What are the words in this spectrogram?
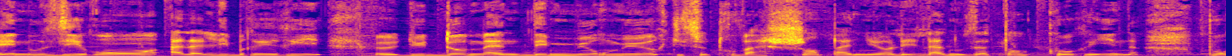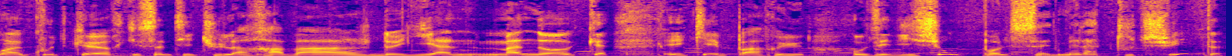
et nous irons à la librairie euh, du domaine des murmures qui se trouve à Champagnol. Et là, nous attend Corinne pour un coup de cœur qui s'intitule Ravage de Yann Manoc et qui est paru aux éditions Paulsen. Mais là, tout de suite,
